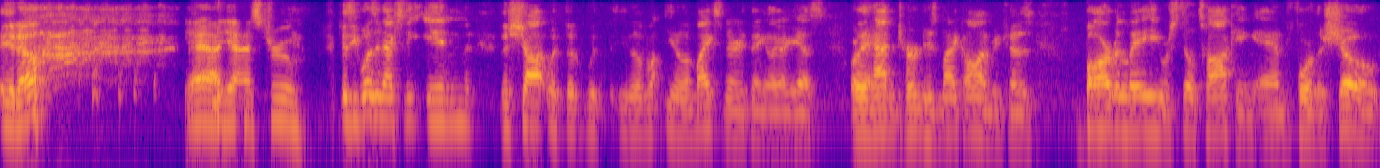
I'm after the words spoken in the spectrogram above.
you know. yeah. Yeah. It's true. because he wasn't actually in the shot with the with you know you know the mics and everything like I guess or they hadn't turned his mic on because Barb and Lahey were still talking and for the show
